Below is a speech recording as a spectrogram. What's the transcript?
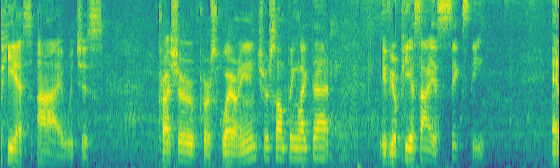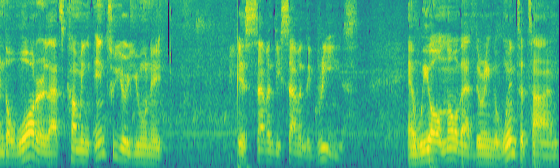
PSI, which is pressure per square inch or something like that. If your PSI is 60 and the water that's coming into your unit is 77 degrees, and we all know that during the winter time,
